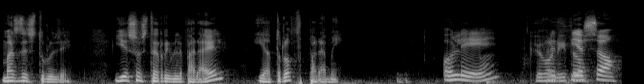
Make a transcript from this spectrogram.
más destruye. Y eso es terrible para él y atroz para mí. Ole, ¿eh? Qué bonito. Precioso.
